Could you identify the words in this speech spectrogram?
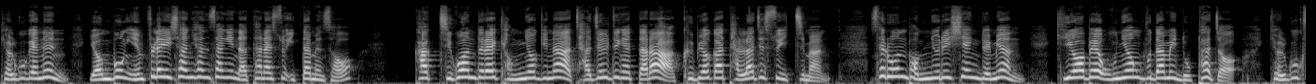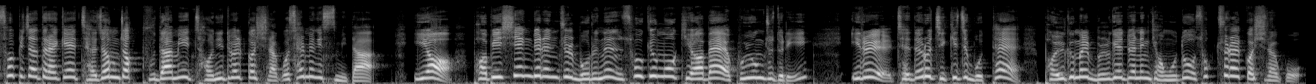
결국에는 연봉 인플레이션 현상이 나타날 수 있다면서 각 직원들의 경력이나 자질 등에 따라 급여가 달라질 수 있지만 새로운 법률이 시행되면 기업의 운영 부담이 높아져 결국 소비자들에게 재정적 부담이 전이될 것이라고 설명했습니다. 이어 법이 시행되는 줄 모르는 소규모 기업의 고용주들이 이를 제대로 지키지 못해 벌금을 물게 되는 경우도 속출할 것이라고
